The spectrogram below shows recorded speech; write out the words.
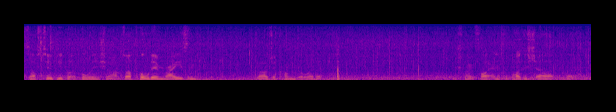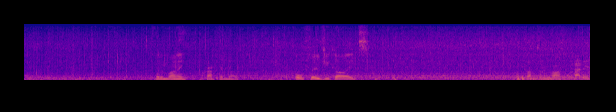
So that's two people that have pulled in sharks. I've pulled in rays and larger conger with it. Won't fight anything like a shark, but for the money, cracking rod all Fuji guides. Comes in a nice padded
